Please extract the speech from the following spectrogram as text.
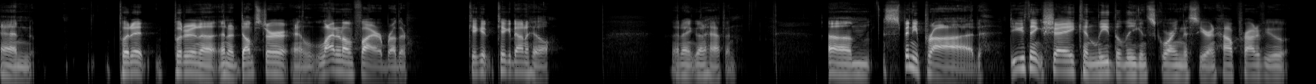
and put it put it in a in a dumpster and light it on fire, brother. Kick it kick it down a hill. That ain't gonna happen. Um, Spinny Prod. Do you think Shai can lead the league in scoring this year? And how proud of you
